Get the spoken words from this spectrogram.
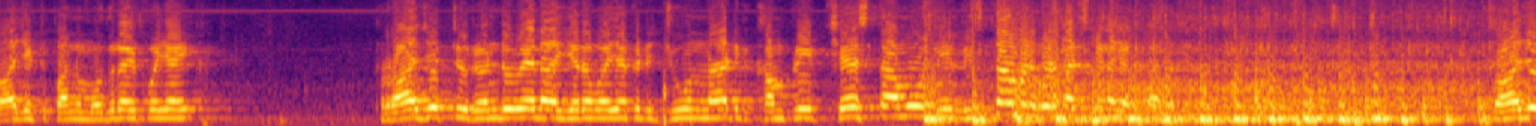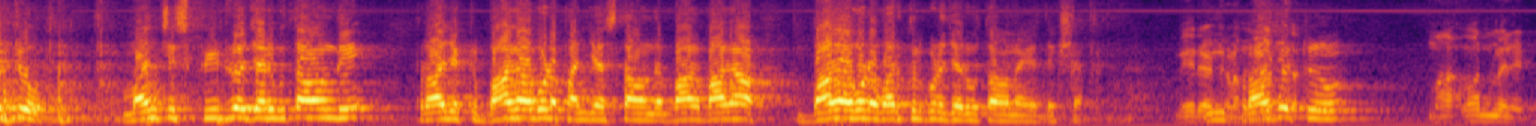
ప్రాజెక్టు పనులు మొదలైపోయాయి. ప్రాజెక్టు రెండు వేల ఇరవై ఒకటి జూన్ నాటికి కంప్లీట్ చేస్తాము నీళ్ళు ఇస్తామని కూడా ఖచ్చితంగా చెప్తాము ప్రాజెక్టు మంచి స్పీడ్లో జరుగుతూ ఉంది. ప్రాజెక్టు బాగా కూడా పనిచేస్తూ ఉంది. బాగా బాగా బాగా కూడా వర్కులు కూడా జరుగుతూ ఉన్నాయి అధ్యక్ష. ఈ ప్రాజెక్టును వన్ మినిట్.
